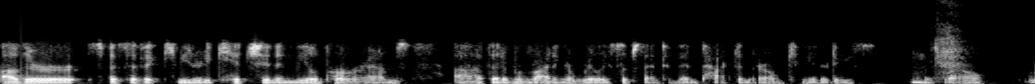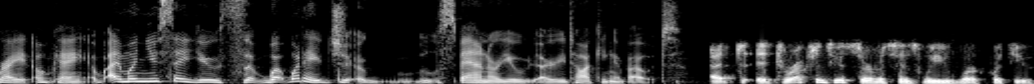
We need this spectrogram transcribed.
other specific community kitchen and meal programs uh, that are providing a really substantive impact in their own communities mm. as well. Right. Okay. And when you say youth, what what age uh, span are you are you talking about? At, at Directions Youth Services, we work with youth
